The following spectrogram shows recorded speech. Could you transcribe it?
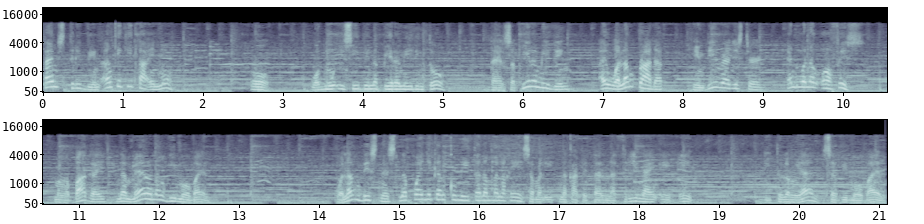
times 3 din ang kikitain mo. Oh, huwag mo isipin na pyramiding to. Dahil sa pyramiding ay walang product, hindi registered, and walang office. Mga bagay na meron ng V-Mobile. Walang business na pwede kang kumita ng malaki sa maliit na kapital na 3988. Dito lang yan sa V-Mobile.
